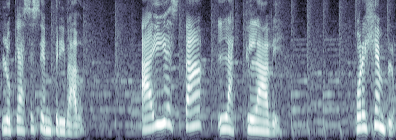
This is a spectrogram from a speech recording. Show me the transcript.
lo que haces en privado. Ahí está la clave. Por ejemplo,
